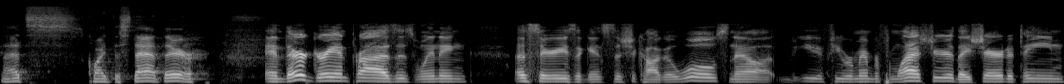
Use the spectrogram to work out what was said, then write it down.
That's quite the stat there. and their grand prize is winning a series against the Chicago Wolves. Now, if you remember from last year, they shared a team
